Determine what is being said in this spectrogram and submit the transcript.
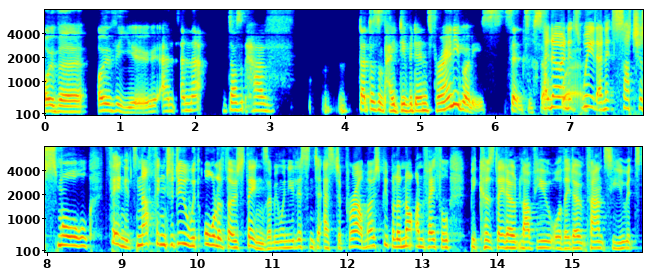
over over you and and that doesn't have that doesn't pay dividends for anybody's sense of self. I know, and it's weird, and it's such a small thing. It's nothing to do with all of those things. I mean, when you listen to Esther Perel, most people are not unfaithful because they don't love you or they don't fancy you. It's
